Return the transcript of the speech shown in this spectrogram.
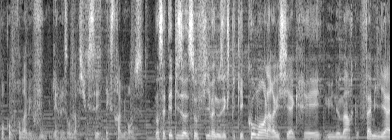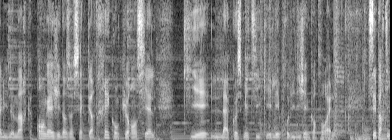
pour comprendre avec vous les raisons de leur succès extramuros. Dans cet épisode, Sophie va nous expliquer comment elle a réussi à créer une marque familiale, une marque engagée dans un secteur très concurrentiel qui est la cosmétique et les produits d'hygiène corporelle. C'est parti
